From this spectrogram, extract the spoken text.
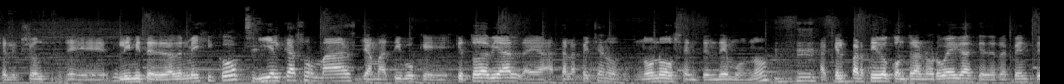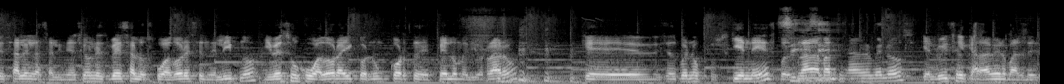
selección de límite de edad en México. Y el caso más llamativo que, que todavía eh, hasta la fecha no, no nos entendemos, ¿no? Aquel partido contra Noruega que de repente salen las alineaciones, ves a los jugadores en el himno y ves un jugador ahí con un corte de pelo medio raro. que decías, bueno, pues ¿quién es? Pues nada más y nada menos que Luis el Cadáver Valdés.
